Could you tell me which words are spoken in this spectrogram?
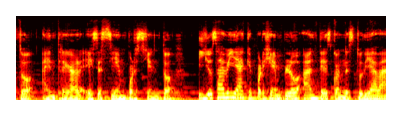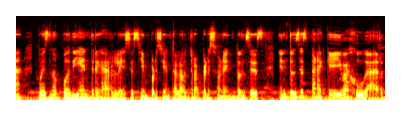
dispuesto a entregar ese 100% y yo sabía que, por ejemplo, antes cuando estudiaba, pues no podía entregarle ese 100% a la otra persona. Entonces, entonces ¿para qué iba a jugar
